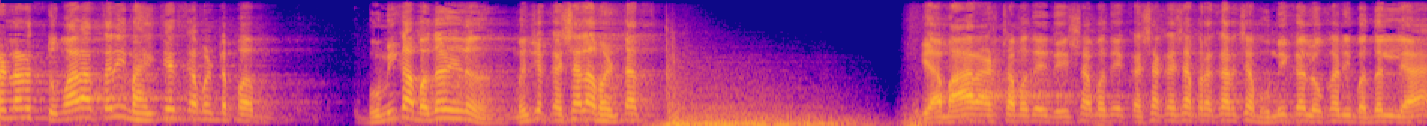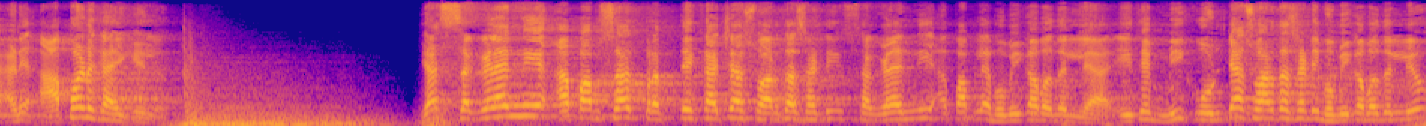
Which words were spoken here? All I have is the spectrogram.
म्हणणार तुम्हाला तरी माहिती आहेत का म्हटलं भूमिका बदलणं म्हणजे कशाला म्हणतात? या महाराष्ट्रामध्ये देशामध्ये कशा कशा प्रकारच्या भूमिका लोकांनी बदलल्या आणि आपण काय केलं? या सगळ्यांनी आपापसात प्रत्येकाच्या स्वार्थासाठी सगळ्यांनी आपापल्या भूमिका बदलल्या. इथे मी कोणत्या स्वार्थासाठी भूमिका बदलली हो?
